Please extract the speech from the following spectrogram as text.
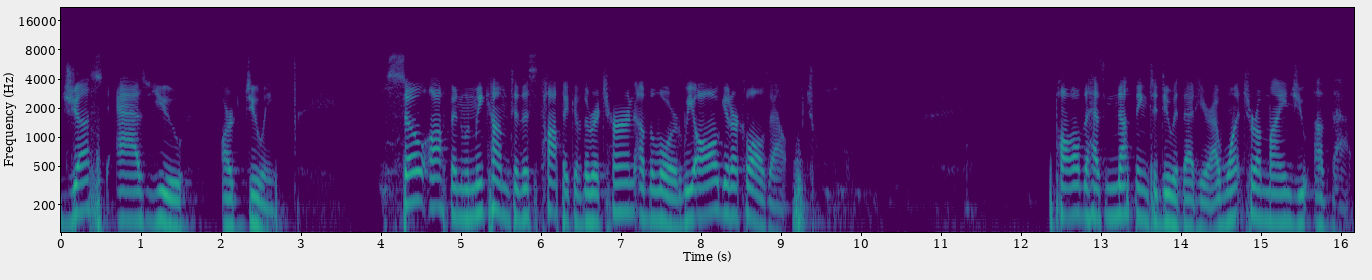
just as you are doing. So often, when we come to this topic of the return of the Lord, we all get our claws out. Paul has nothing to do with that here. I want to remind you of that.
